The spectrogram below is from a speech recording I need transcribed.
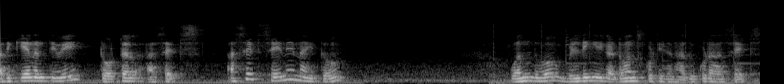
ಅದಕ್ಕೇನಂತೀವಿ? ಟೋಟಲ್ ಅಸೆಟ್ಸ್ ಅಸೆಟ್ಸ್ ಏನೇನಾಯಿತು? ಒಂದು ಬಿಲ್ಡಿಂಗಿಗೆ ಅಡ್ವಾನ್ಸ್ ಕೊಟ್ಟಿದ್ದಾನೆ, ಅದು ಕೂಡ ಅಸೆಟ್ಸ್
